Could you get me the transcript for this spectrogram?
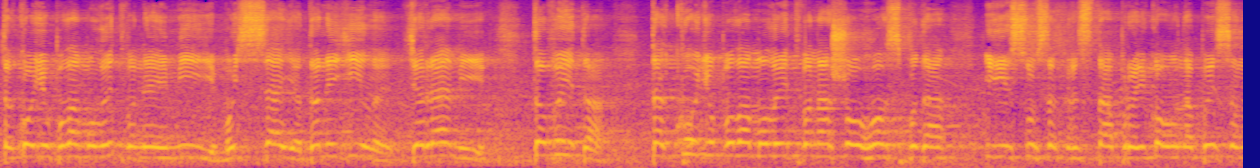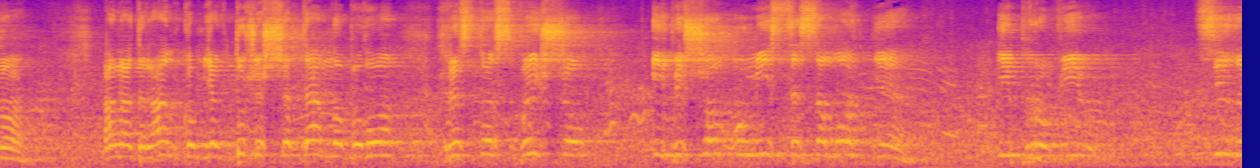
Такою була молитва Неемії, Мойсея, Даниїли, Єремії, Давида. Такою була молитва нашого Господа Ісуса Христа, про якого написано. А над ранком, як дуже ще темно було, Христос вийшов і пішов у місце самотнє і провів цілу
